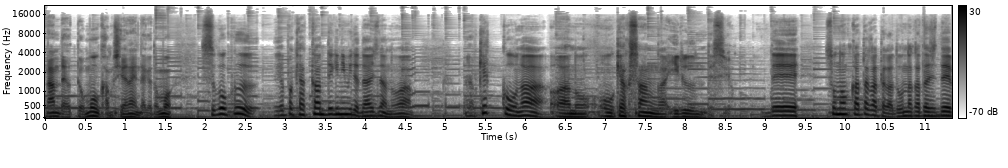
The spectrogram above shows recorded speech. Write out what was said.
なんだよって思うかもしれないんだけどもすごくやっぱ客観的に見て大事なのは結構なあのお客さんがいるんですよ。でその方々がどんな形で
